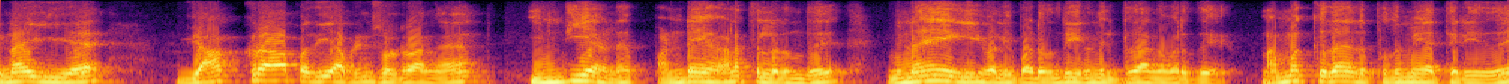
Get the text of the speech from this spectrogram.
விநாயகிய வியாக்ராபதி அப்படின்னு சொல்றாங்க. இந்தியாவில் பண்டைய காலத்திலிருந்து விநாயகி வழிபாடு வந்து இருந்துக்கிட்டு தாங்க வருது. நமக்கு தான் இது புதுமையாக தெரியுது.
